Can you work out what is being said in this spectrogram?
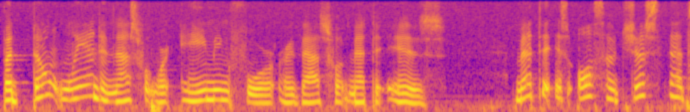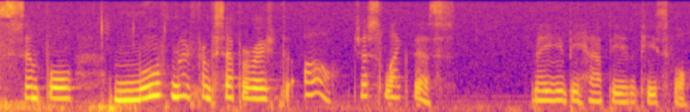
But don't land in that's what we're aiming for or that's what metta is. Metta is also just that simple movement from separation to, oh, just like this. May you be happy and peaceful.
